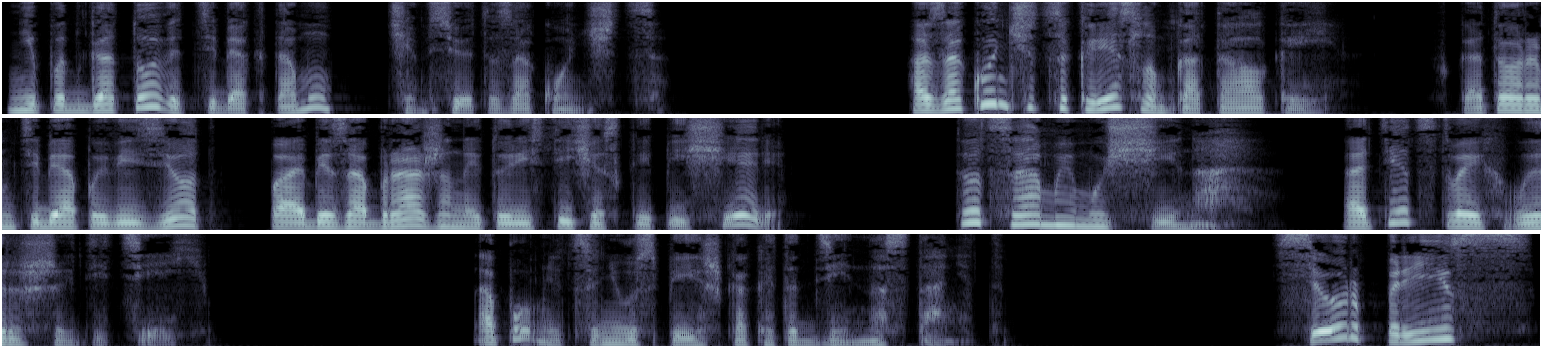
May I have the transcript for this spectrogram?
не подготовят тебя к тому, чем все это закончится. А закончится креслом-каталкой, в котором тебя повезет по обезображенной туристической пещере тот самый мужчина, отец твоих выросших детей. Опомниться не успеешь, как этот день настанет. Сюрприз!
